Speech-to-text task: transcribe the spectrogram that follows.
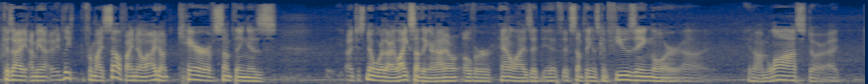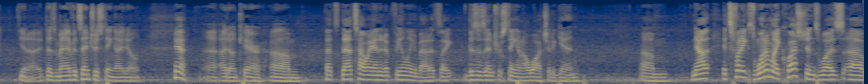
because I, I mean, at least for myself, I know I don't care if something is. I just know whether I like something or not. I don't overanalyze it. If if something is confusing or, uh, you know, I'm lost or I, you know, it doesn't matter if it's interesting. I don't. Yeah, Uh, I don't care. Um, that's that's how I ended up feeling about it. It's like this is interesting, and I'll watch it again. Um, now it's funny because one of my questions was, uh,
